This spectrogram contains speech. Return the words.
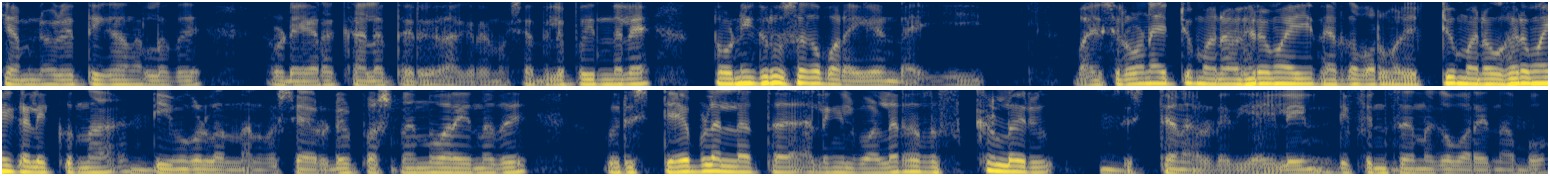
ക്യാമ്നോയിൽ എത്തിക്കുക എന്നുള്ളത് അവരുടെ ഏറെക്കാലത്തെ ഒരു ആഗ്രഹമാണ്. പക്ഷേ അതിലിപ്പോൾ ഇന്നലെ ടോണി ക്രൂസ് ഒക്കെ പറയുകയുണ്ടായി. ഈ ബൈസലോണ ഏറ്റവും മനോഹരമായി നേരത്തെ പറഞ്ഞ ഏറ്റവും മനോഹരമായി കളിക്കുന്ന ടീമുകളിലൊന്നാണ് പക്ഷേ അവരുടെ ഒരു പ്രശ്നം എന്ന് പറയുന്നത് ഒരു സ്റ്റേബിൾ അല്ലാത്ത അല്ലെങ്കിൽ വളരെ റിസ്ക് ഉള്ള ഒരു സിസ്റ്റമാണ് അവരുടെ ഈ ഐലൈൻ ഡിഫൻസ് എന്നൊക്കെ പറയുന്നത്. അപ്പോൾ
